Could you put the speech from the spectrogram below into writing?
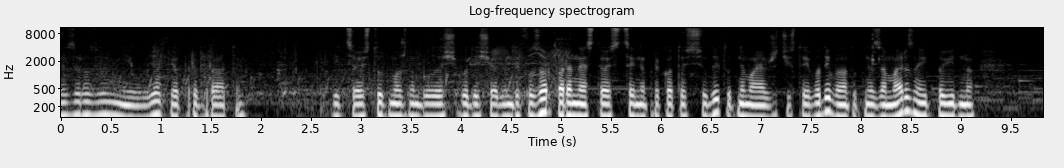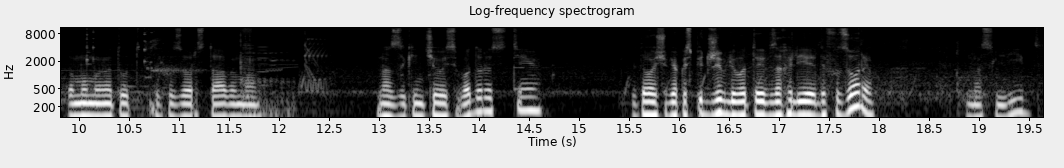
Не зрозуміло, як його прибрати. Дивіться, ось тут можна було ще буде ще один дифузор перенести. Ось цей, наприклад, ось сюди. Тут немає вже чистої води, вона тут не замерзне, відповідно. Тому ми тут дифузор ставимо. У нас закінчились водорості. Для того, щоб якось підживлювати взагалі дифузори. У нас лід.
